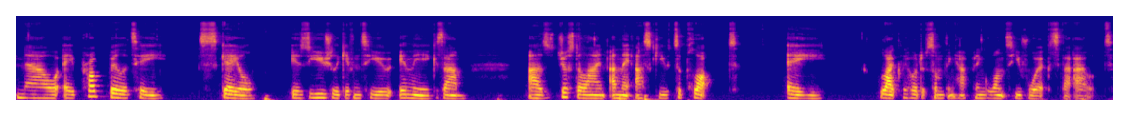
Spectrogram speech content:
Now a probability scale is usually given to you in the exam as just a line and they ask you to plot a likelihood of something happening once you've worked that out.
